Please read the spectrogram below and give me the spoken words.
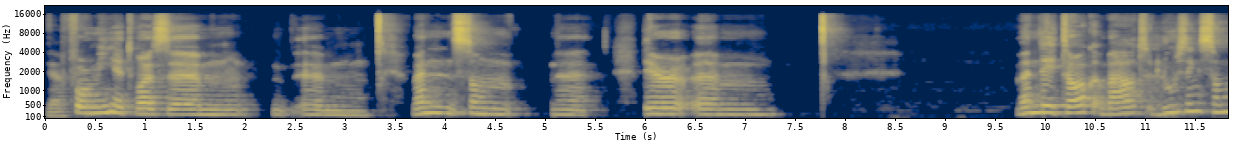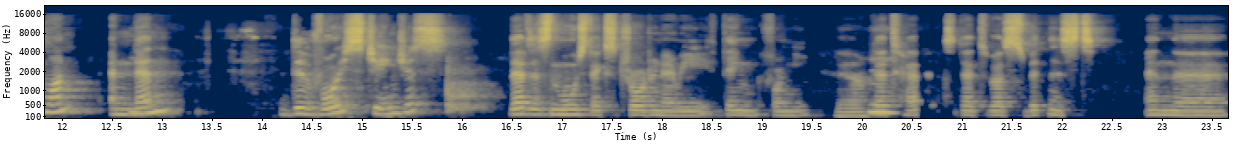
Yeah. For me, it was um, um, when some uh, there um, when they talk about losing someone and then the voice changes. That is the most extraordinary thing for me. Yeah. That mm. happened that was witnessed and uh,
